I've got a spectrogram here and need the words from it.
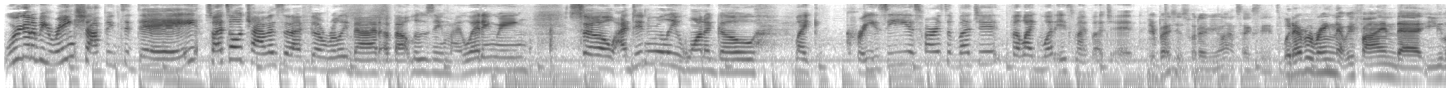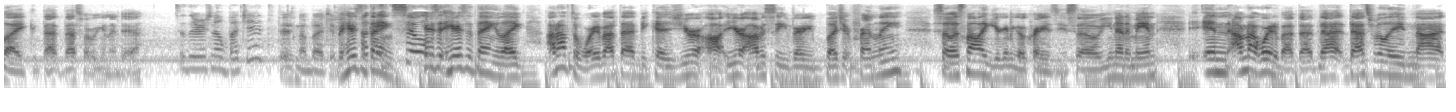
we're gonna be ring shopping today. So I told Travis that I feel really bad about losing my wedding ring. So I didn't really want to go like crazy as far as the budget. But like, what is my budget? Your budget's whatever you want, sexy. It's Whatever ring that we find that you like, that that's what we're gonna do. So there's no budget. There's no budget. But here's the Okay, thing. so- here's the, here's the thing. Like I don't have to worry about that because you're uh, you're obviously very budget friendly. So it's not like you're gonna go crazy. So you know what I mean. And I'm not worried about that. That that's really not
